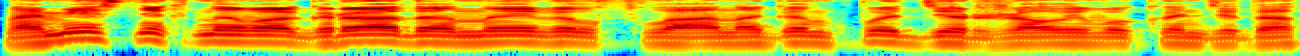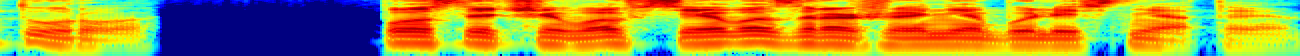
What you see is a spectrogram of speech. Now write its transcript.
Наместник Новограда Невил Фланаган поддержал его кандидатуру, после чего все возражения были сняты.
